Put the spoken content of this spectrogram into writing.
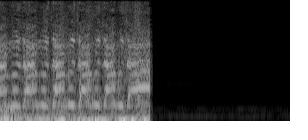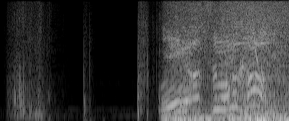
ダムダムダムダムダムだ逃がすものか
